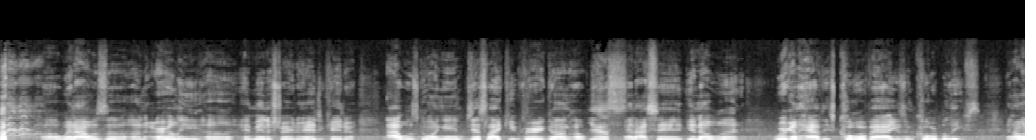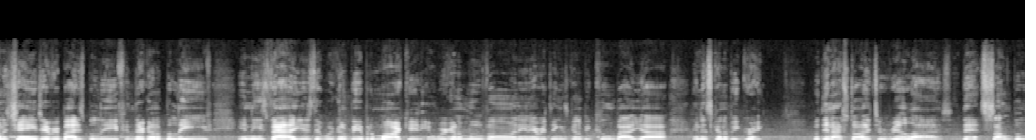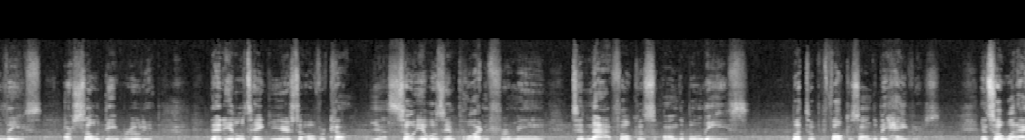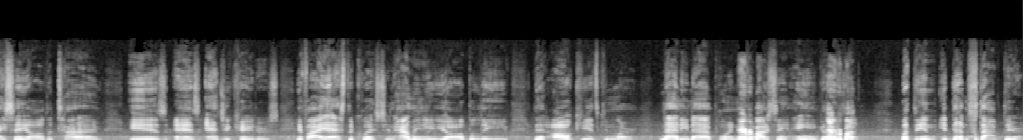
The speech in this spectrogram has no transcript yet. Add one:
Uh, when I was uh, an early uh, administrator, educator, I was going in just like you, very gung ho. Yes. And I said, you know what? We're going to have these core values and core beliefs. And I want to change everybody's belief, and they're going to believe in these values that we're going to be able to market, and we're going to move on, and everything is going to be kumbaya, and it's going to be great. But then I started to realize that some beliefs are so deep rooted that it'll take years to overcome. Yes. So it was important for me to not focus on the beliefs, but to focus on the behaviors. And so, what I say all the time is as educators, if I ask the question, how many of y'all believe that all kids can learn? 99.9% Everybody. hand goes Everybody. up. But then it doesn't stop there.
